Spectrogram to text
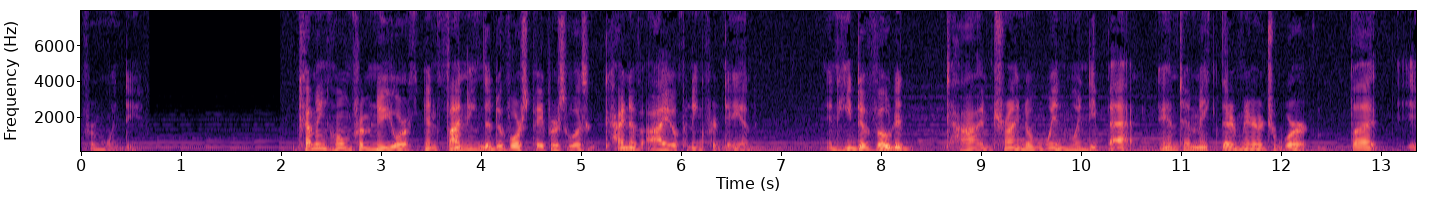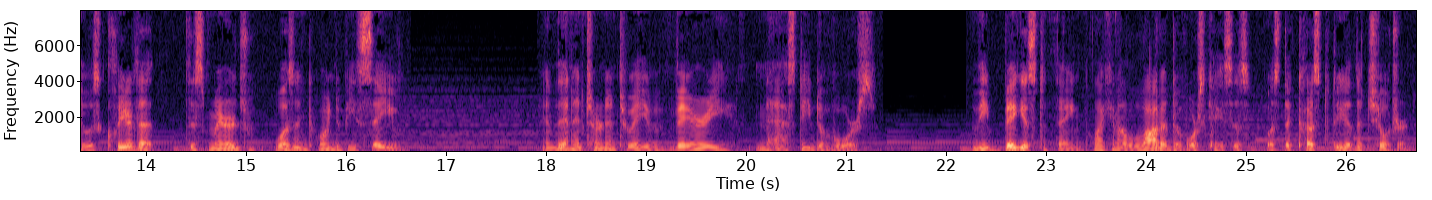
from Wendy. Coming home from New York and finding the divorce papers was kind of eye opening for Dan, and he devoted time trying to win Wendy back and to make their marriage work, but it was clear that this marriage wasn't going to be saved. And then it turned into a very nasty divorce. The biggest thing, like in a lot of divorce cases, was the custody of the children.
